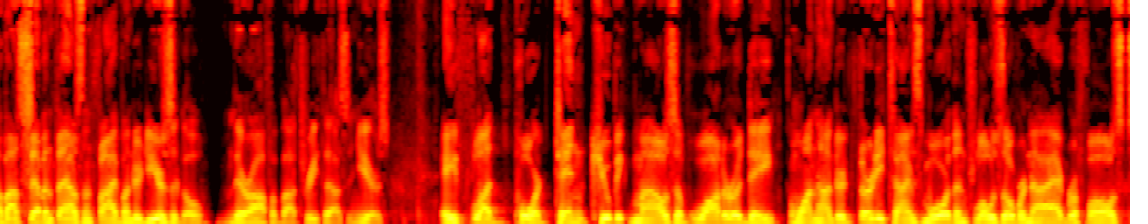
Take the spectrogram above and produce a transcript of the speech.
About 7,500 years ago, they're off about 3,000 years, a flood poured 10 cubic miles of water a day, 130 times more than flows over Niagara Falls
